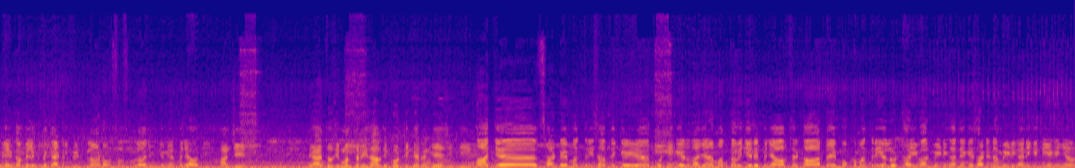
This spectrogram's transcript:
ਵੇਰਕਾ ਮਿਲਕ ਤੇ ਕੈਟਲ ਫੀਡ ਪਲਾਂਟ ਆਊਟਸੋਰਸ ਮੁਲਾਜ਼ਮ ਯੂਨੀਅਨ ਪੰਜਾਬ ਦੀ। ਹਾਂਜੀ। ਤੇ ਅੱਜ ਤੁਸੀਂ ਮੰਤਰੀ ਸਾਹਿਬ ਦੀ ਕੋਠੀ ਘੇਰਨ ਗਏ ਸੀ ਕੀ? ਅੱਜ ਸਾਡੇ ਮੰਤਰੀ ਸਾਹਿਬ ਦੇ ਘੇ- ਕੋਠੀ ਘੇਰਨ ਦਾ ਜਿਹੜਾ ਮਤਲਬ ਵੀ ਜਿਹੜੇ ਪੰਜਾਬ ਸਰਕਾਰ ਦੇ ਮੁੱਖ ਮੰਤਰੀ ਵੱਲੋਂ 28 ਵਾਰ ਮੀਟਿੰਗਾਂ ਦੇ ਕੇ ਸਾਡੇ ਨਾਲ ਮੀਟਿੰਗਾਂ ਨਹੀਂ ਕੀਤੀਆਂ ਗਈਆਂ।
